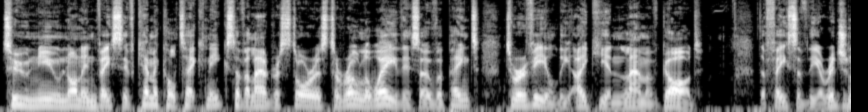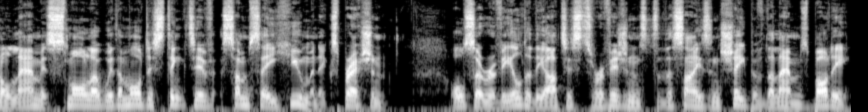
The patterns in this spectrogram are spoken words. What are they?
Two new non invasive chemical techniques have allowed restorers to roll away this overpaint to reveal the Eyckian Lamb of God. The face of the original lamb is smaller with a more distinctive, some say human expression. Also revealed are the artist's revisions to the size and shape of the lamb's body,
